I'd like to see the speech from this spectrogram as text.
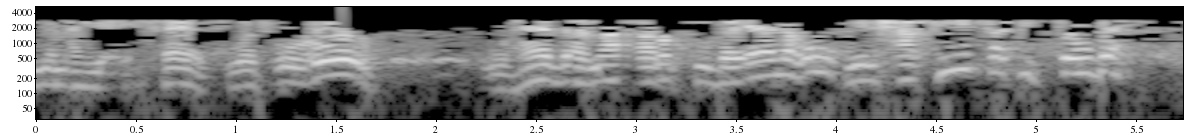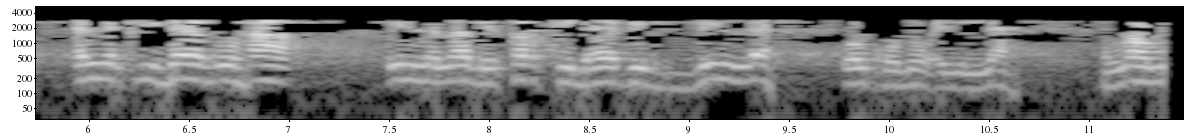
إنما هي إحساس وشعور. وهذا ما أردت بيانه من حقيقة التوبة التي بابها إنما بترك باب الذلة والخضوع لله. اللهم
